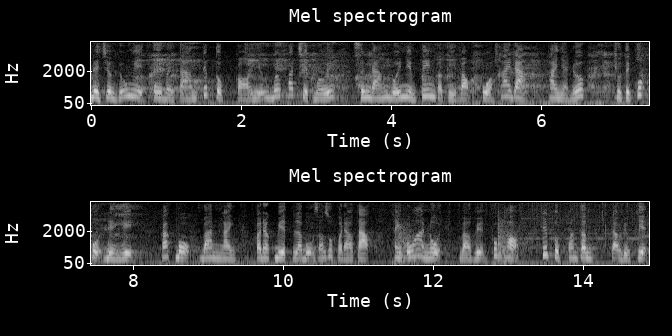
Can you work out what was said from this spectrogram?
Để trường hữu nghị T78 tiếp tục có những bước phát triển mới, xứng đáng với niềm tin và kỳ vọng của hai đảng, hai nhà nước, Chủ tịch Quốc hội đề nghị các bộ, ban ngành và đặc biệt là Bộ Giáo dục và Đào tạo, thành phố Hà Nội và huyện Phúc Thọ tiếp tục quan tâm tạo điều kiện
